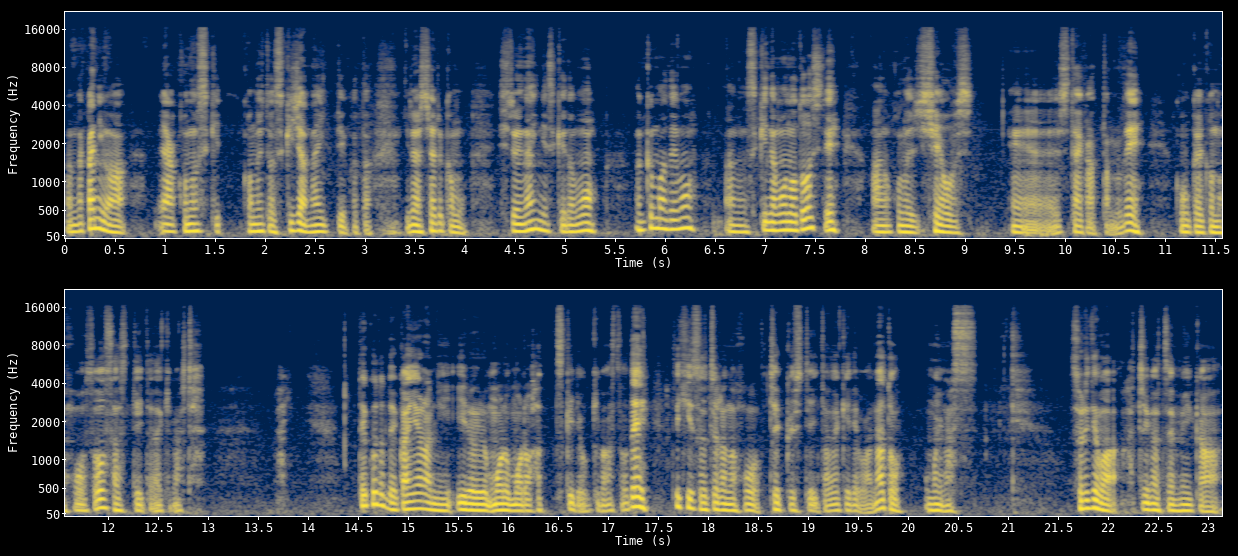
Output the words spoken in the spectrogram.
中にはいやこの好きこの人好きじゃないっていう方いらっしゃるかもしれないんですけどもあくまでもあの好きなもの同士であのこのシェアをし,、えーしたかったので今回この放送をさせていただきました。ということで概要欄にいろいろもろもろ貼っつけておきますのでぜひそちらの方チェックしていただければなと思います。それでは8月6日、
